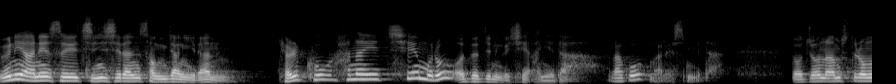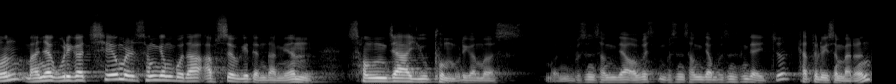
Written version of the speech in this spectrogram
은혜 안에서의 진실한 성장이란 결코 하나의 체험으로 얻어지는 것이 아니다라고 말했습니다. 또 존 암스트롱은 만약 우리가 체험을 성경보다 앞세우게 된다면 성자 유품 우리가 뭐, 뭐 무슨 성자 어거스 무슨 성자 무슨 성자 있죠? 카톨릭에서 말은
